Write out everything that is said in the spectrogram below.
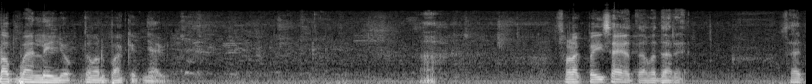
બાપુ લઈ લો તમારું પાકીટ ને આવ્યું હા. થોડાક પૈસા હતા વધારે. સાહેબ.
